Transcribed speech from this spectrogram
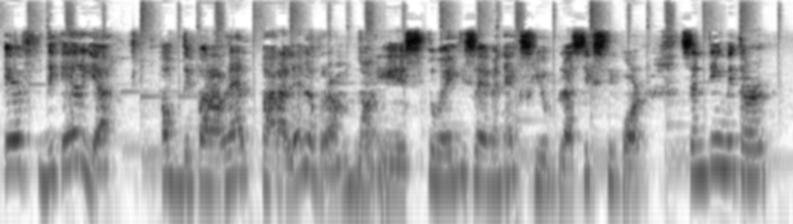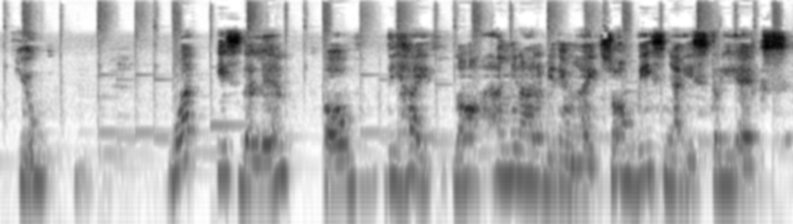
If the area of the parallel parallelogram no, is 27x cubed plus 64 centimeter cube, what is the length of the height? No? Ang hinahanap dito yung height. So ang base niya is 3x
